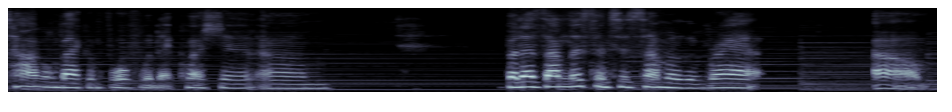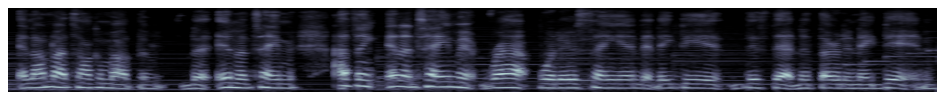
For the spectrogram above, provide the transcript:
toggle back and forth with that question. Um, but as I listen to some of the rap, um, and I'm not talking about the the entertainment. I think entertainment rap where they're saying that they did this, that, and the third, and they didn't,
